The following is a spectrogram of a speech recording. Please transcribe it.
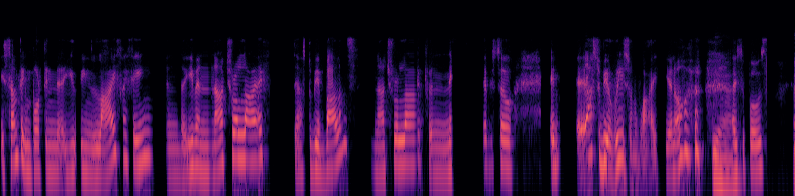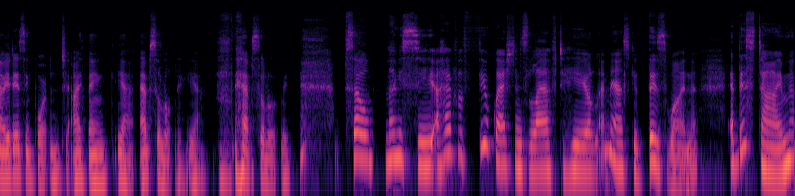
it's something important in life? I think, and even natural life, there has to be a balance, natural life and so it, it has to be a reason why, you know. Yeah, I suppose. No, it is important. I think, yeah, absolutely. Yeah, absolutely. So let me see. I have a few questions left here. Let me ask you this one. At this time,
